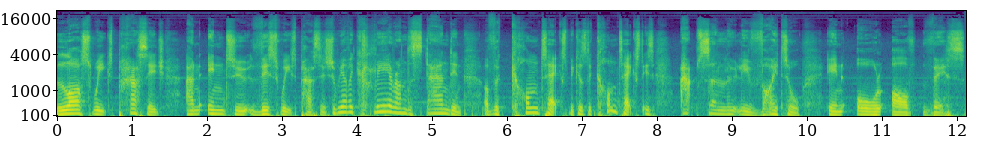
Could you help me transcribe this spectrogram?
last week's passage and into this week's passage. So we have a clear understanding of the context because the context is absolutely vital in all of this.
